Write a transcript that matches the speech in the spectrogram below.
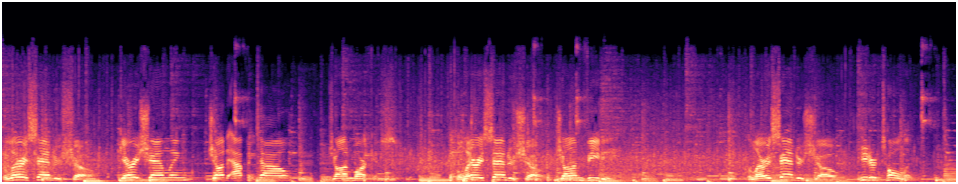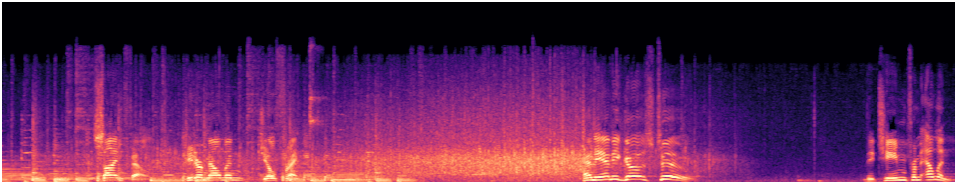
The Larry Sanders Show, Garry Shandling, Judd Apatow, John Markus. The Larry Sanders Show, Jon Vitti. The Larry Sanders Show, Peter Tolan. Seinfeld, Peter Mehlman, Jill Frank. And the Emmy goes to the team from Ellen.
